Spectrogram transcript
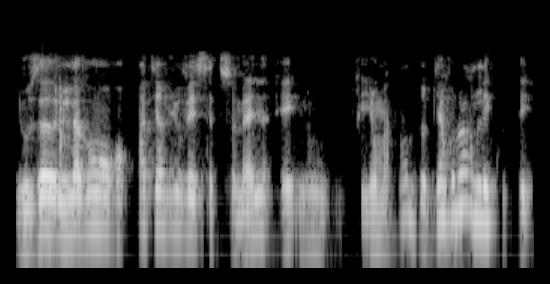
Nous l'avons interviewé cette semaine et nous vous prions maintenant de bien vouloir l'écouter.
